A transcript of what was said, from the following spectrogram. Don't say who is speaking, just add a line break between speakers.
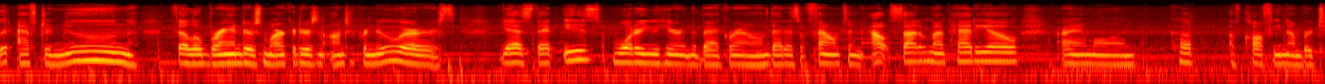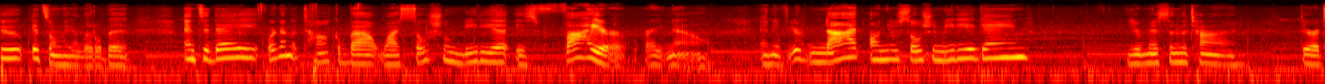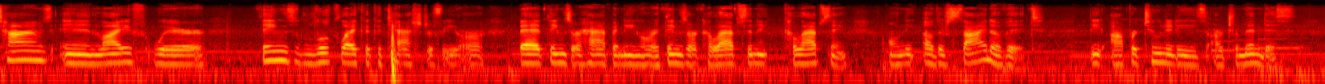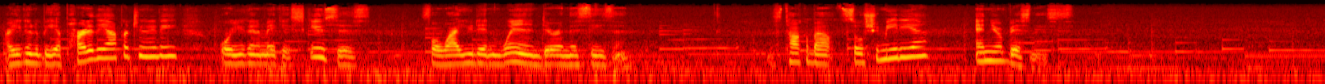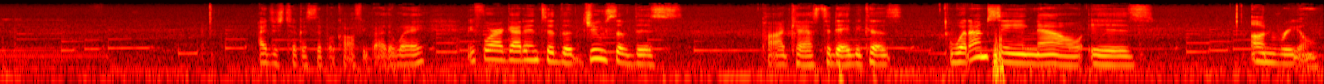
Good afternoon, fellow branders, marketers, and entrepreneurs. Yes, that is water you hear in the background. That is a fountain outside of my patio. I am on cup of coffee number two. It's only a little bit. And today we're going to talk about why social media is fire right now. And if you're not on your social media game, you're missing the time. There are times in life where things look like a catastrophe or bad things are happening or things are collapsing collapsing. On the other side of it the opportunities are tremendous. Are you going to be a part of the opportunity or are you going to make excuses for why you didn't win during this season? Let's talk about social media and your business. I just took a sip of coffee, by the way, before I got into the juice of this podcast today, because what I'm seeing now is unreal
